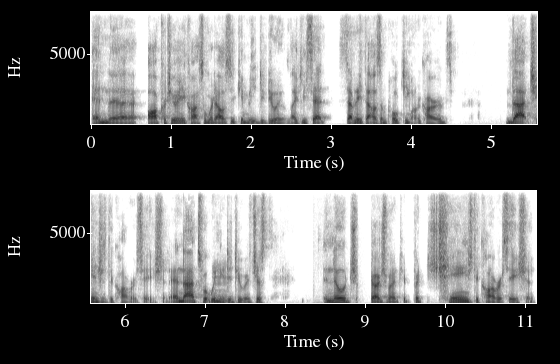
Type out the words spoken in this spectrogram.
and the opportunity cost and what else you can be doing. Like you said, 70,000 Pokemon cards, that changes the conversation. And that's what we mm need to do is just no judgment, but change the conversation.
